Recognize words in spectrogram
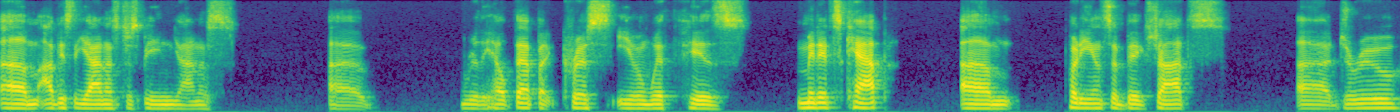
Um, obviously Giannis just being Giannis, uh, really helped that. But Khris, even with his minutes cap, um, putting in some big shots. Uh, Jrue,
